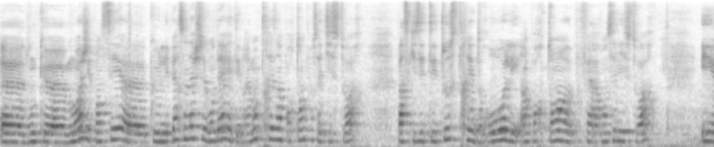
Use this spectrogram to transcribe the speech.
Euh, donc euh, moi j'ai pensé euh, que les personnages secondaires étaient vraiment très importants pour cette histoire parce qu'ils étaient tous très drôles et importants pour faire avancer l'histoire. Et,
